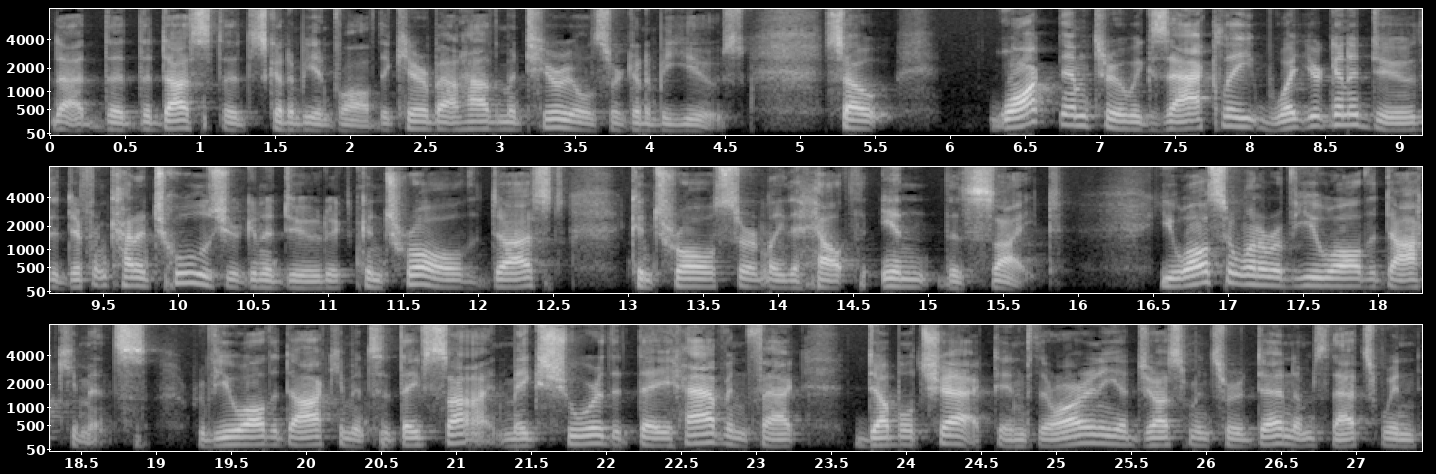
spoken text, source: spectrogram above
the, the dust that's going to be involved. They care about how the materials are going to be used. So, walk them through exactly what you're going to do, the different kind of tools you're going to do to control the dust, control certainly the health in the site. You also want to review all the documents review all the documents that they've signed, make sure that they have, in fact, double checked. And if there are any adjustments or addendums, that's when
